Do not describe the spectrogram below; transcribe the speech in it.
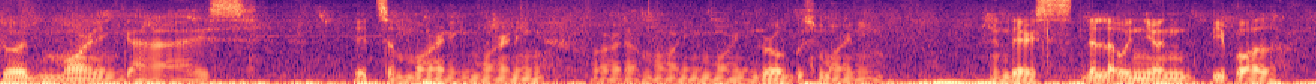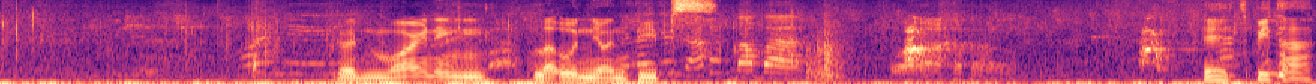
Good morning, guys. It's a morning, morning for the morning, morning, Grogus morning. And there's the La Union people. Good morning, La Union peeps. Baba. Hey, it's Pita.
